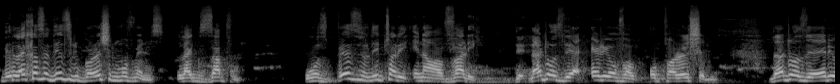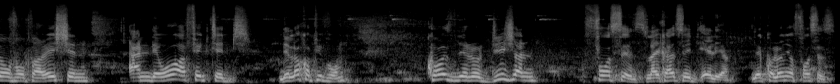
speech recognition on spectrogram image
the, like I said, these liberation movements, like ZAPU, was based literally in our valley. The- that was their area of operation. That was the area of operation, and they all affected the local people because the Rhodesian forces, like I said earlier, the colonial forces,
